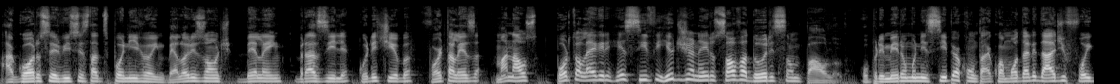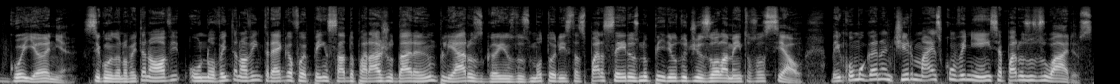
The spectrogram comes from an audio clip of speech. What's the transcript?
Agora o serviço está disponível em Belo Horizonte, Belém, Brasília, Curitiba, Fortaleza, Manaus, Porto Alegre, Recife, Rio de Janeiro, Salvador e São Paulo. O primeiro município a contar com a modalidade foi Goiânia. Segundo a 99, o 99 Entrega foi pensado para ajudar a ampliar os ganhos dos motoristas parceiros no período de isolamento social, bem como garantir mais conveniência para os usuários.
